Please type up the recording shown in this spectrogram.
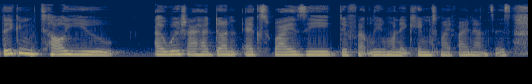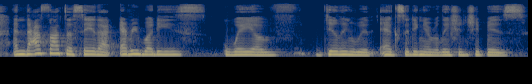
they can tell you I wish I had done XYZ differently when it came to my finances. And that's not to say that everybody's way of dealing with exiting a relationship is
